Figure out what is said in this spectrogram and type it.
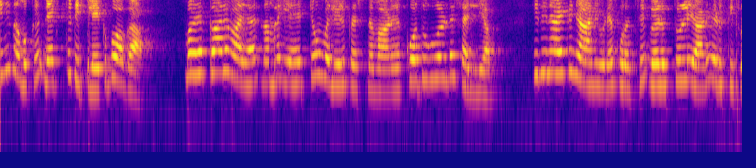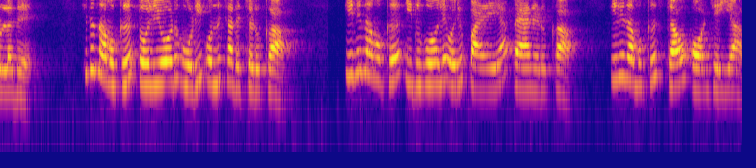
ഇനി നമുക്ക് നെക്സ്റ്റ് ടിപ്പിലേക്ക് പോകാം. മഴക്കാലമായാൽ നമ്മളെ ഏറ്റവും വലിയൊരു പ്രശ്നമാണ് കൊതുകുകളുടെ ശല്യം. ഇതിനായിട്ട് ഞാനിവിടെ കുറച്ച് വെളുത്തുള്ളിയാണ് എടുത്തിട്ടുള്ളത്. ഇത് നമുക്ക് തൊലിയോടുകൂടി ഒന്ന് ചതച്ചെടുക്കാം. ഇനി നമുക്ക് ഇതുപോലെ ഒരു പഴയ പാൻ എടുക്കാം. ഇനി നമുക്ക് സ്റ്റൗ ഓൺ ചെയ്യാം.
